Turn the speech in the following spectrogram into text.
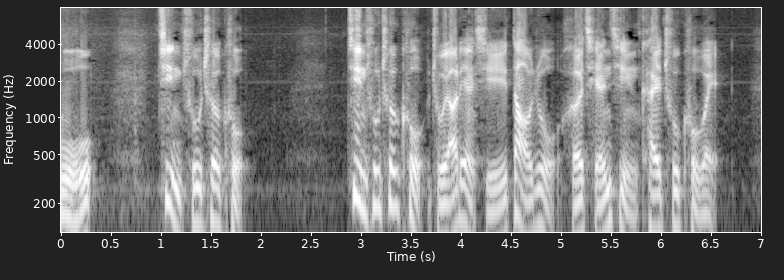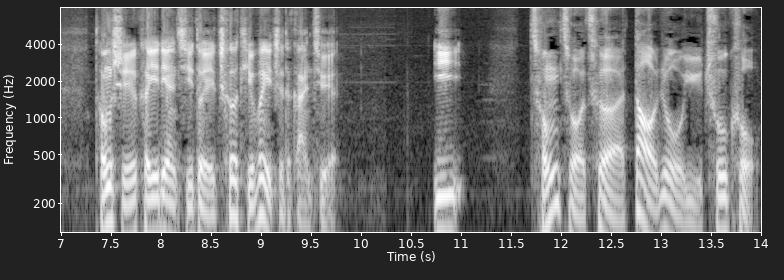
五、进出车库。进出车库主要练习倒入和前进开出库位，同时可以练习对车体位置的感觉。一、从左侧倒入与出库。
